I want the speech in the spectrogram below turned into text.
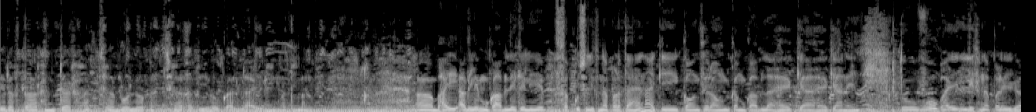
एक रफ्तार हंटर। अच्छा बोलो अच्छा अभी होगा लाइव मत मन भाई, अगले मुकाबले के लिए सब कुछ लिखना पड़ता है ना कि कौन से राउंड का मुकाबला है, क्या है, क्या नहीं। तो वो भाई लिखना पड़ेगा।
